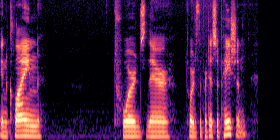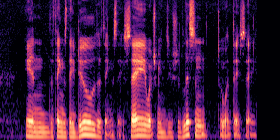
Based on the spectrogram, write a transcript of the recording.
incline towards their towards the participation in the things they do, the things they say, which means you should listen to what they say.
